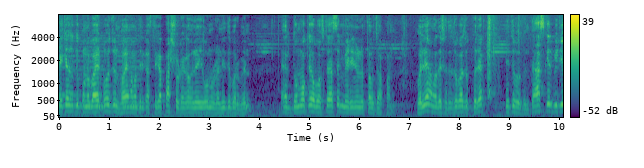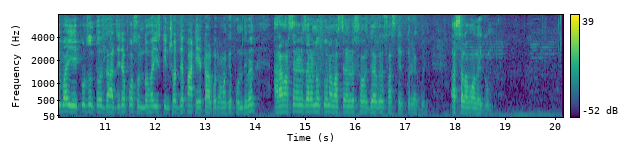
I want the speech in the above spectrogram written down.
এটা যদি কোনো বাইরের প্রয়োজন হয়, আমাদের কাছ থেকে পাঁচশো টাকা হলে এই অনুটা নিতে পারবেন। একদম ওকে অবস্থায় আছে মেডিন হলো তাও জাপান। হলে আমাদের সাথে যোগাযোগ করে নিতে পারবেন। তো আজকের ভিডিও ভাই এই পর্যন্ত। যার যেটা পছন্দ হয় স্ক্রিনশট দিয়ে পাঠিয়ে তারপর আমাকে ফোন দিবেন। আর আমার চ্যানেলে যারা নতুন, আমার চ্যানেলে সবাই দয়া করে সাবস্ক্রাইব করে রাখবেন। আসসালামু আলাইকুম।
